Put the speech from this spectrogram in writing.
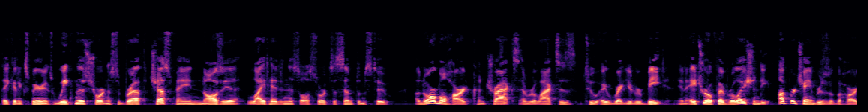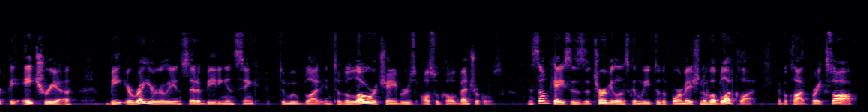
They can experience weakness, shortness of breath, chest pain, nausea, lightheadedness, all sorts of symptoms too. A normal heart contracts and relaxes to a regular beat. In atrial fibrillation, the upper chambers of the heart, the atria, beat irregularly instead of beating in sync to move blood into the lower chambers, also called ventricles. In some cases, the turbulence can lead to the formation of a blood clot. If a clot breaks off,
